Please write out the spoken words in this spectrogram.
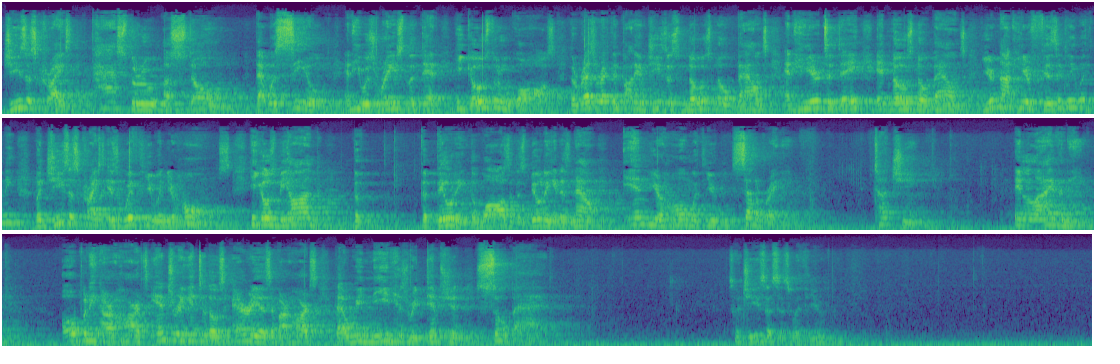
Jesus Christ passed through a stone that was sealed and he was raised from the dead. He goes through walls. The resurrected body of Jesus knows no bounds. And here today, it knows no bounds. You're not here physically with me, but Jesus Christ is with you in your homes. He goes beyond the, the building, the walls of this building, and is now in your home with you, celebrating, touching, enlivening, opening our hearts, entering into those areas of our hearts that we need His redemption so bad. So Jesus is with you.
